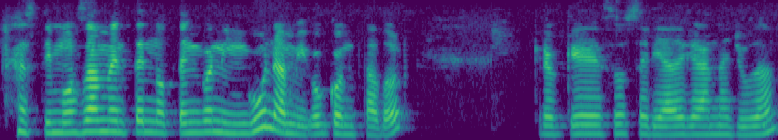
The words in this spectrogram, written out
Lastimosamente no tengo ningún amigo contador. Creo que eso sería de gran ayuda.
